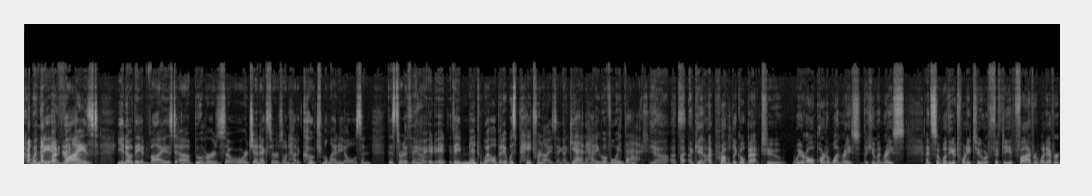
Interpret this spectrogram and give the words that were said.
when they advised you know they advised uh, boomers or Gen Xers on how to coach millennials and this sort of thing. Yeah. It, it, they meant well, but it was patronizing. Again, how do you avoid that? Yeah, I, again, I probably go back to we are all part of one race, the human race. And so, whether you're 22 or 55 or whatever,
